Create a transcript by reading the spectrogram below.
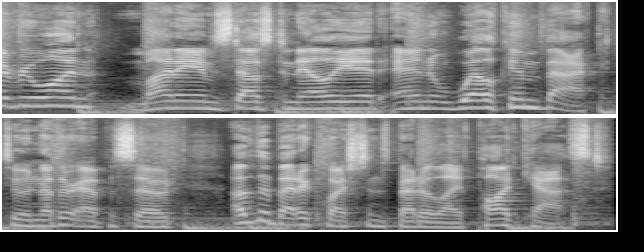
everyone, my name's Dustin Elliott, and welcome back to another episode of the Better Questions, Better Life podcast,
